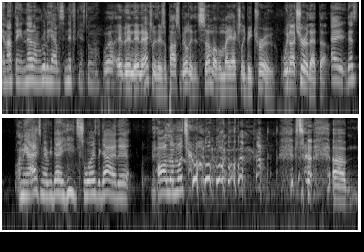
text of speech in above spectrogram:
and I think none of them really have a significance to him. Well, and, and actually, there's a possibility that some of them may actually be true. We're not sure of that though. Hey, that's. I mean, I ask him every day. He swears the guy that all of them are true. so, um,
